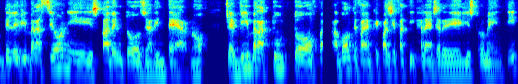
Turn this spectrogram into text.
delle vibrazioni spaventose all'interno, cioè vibra tutto, a volte fai anche quasi fatica a leggere gli strumenti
